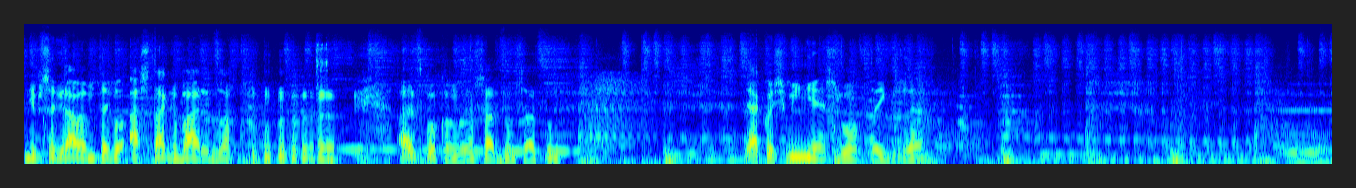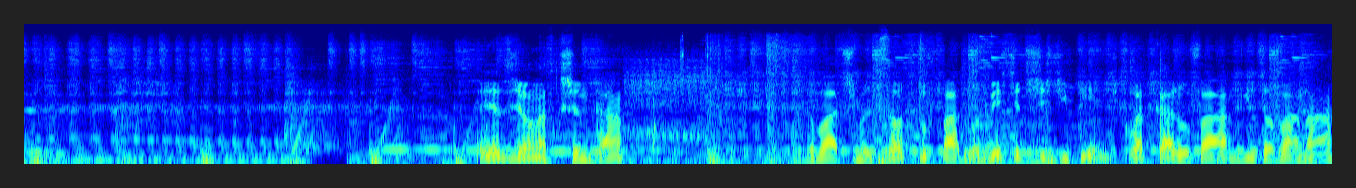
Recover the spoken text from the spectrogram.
nie przegrałem tego aż tak bardzo. Ale spoko, no szacun, szacun. Jakoś mi nie szło w tej grze. Jest zielona skrzynka. Zobaczmy, co tu wpadło. 235. Kładka lufa, gwintowana.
